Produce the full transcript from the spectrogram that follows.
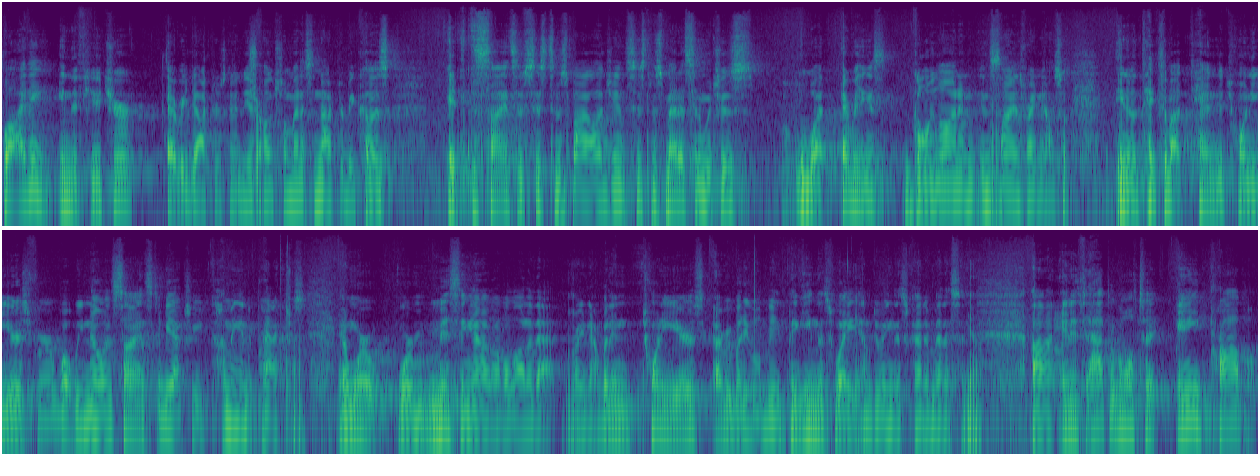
Well, I think in the future, every doctor is going to be sure. a functional medicine doctor because it's the science of systems biology and systems medicine, which is what everything is going on in, in yeah. science right now. So, you know, it takes about 10 to 20 years for what we know in science to be actually coming into practice. Sure. And we're, we're missing out on a lot of that mm-hmm. right now. But in 20 years, everybody will be thinking this way yeah. and doing this kind of medicine. Yeah. Uh, and it's applicable to any problem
